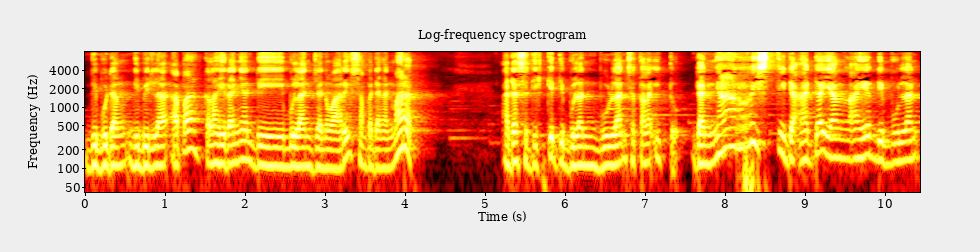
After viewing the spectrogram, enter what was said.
di budang di bila apa kelahirannya di bulan Januari sampai dengan Maret. Ada sedikit di bulan-bulan setelah itu dan nyaris tidak ada yang lahir di bulan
